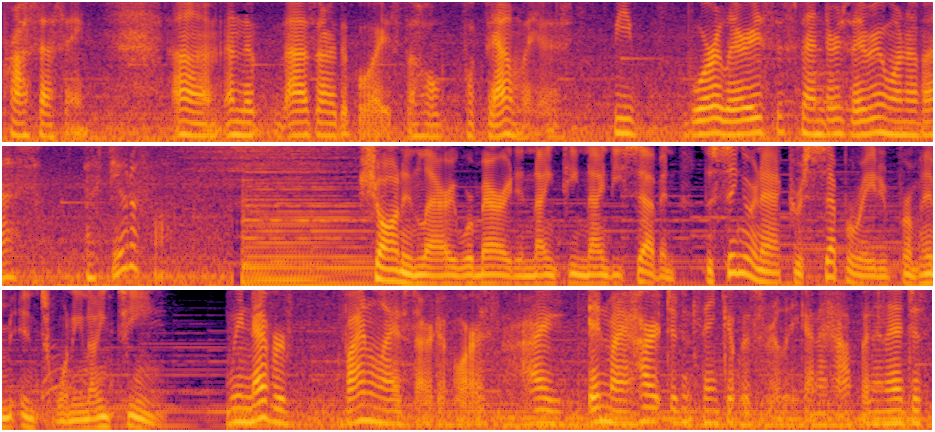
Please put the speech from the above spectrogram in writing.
processing, um, and the, as are the boys. The whole family is. We wore Larry's suspenders, every one of us. It was beautiful. Shawn and Larry were married in 1997. The singer and actress separated from him in 2019. We never finalized our divorce, I, in my heart, didn't think it was really going to happen, and it just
